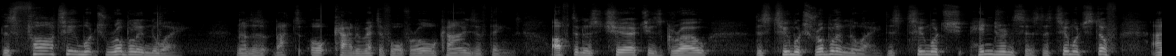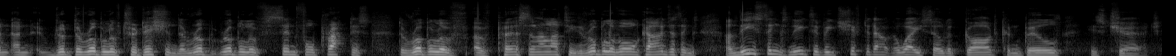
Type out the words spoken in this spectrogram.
There's far too much rubble in the way. Now, that's kind of metaphor for all kinds of things. Often, as churches grow, there's too much rubble in the way. There's too much hindrances. There's too much stuff, and, and the rubble of tradition, the rub, rubble of sinful practice, the rubble of, of personality, the rubble of all kinds of things. And these things need to be shifted out of the way so that God can build his church.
